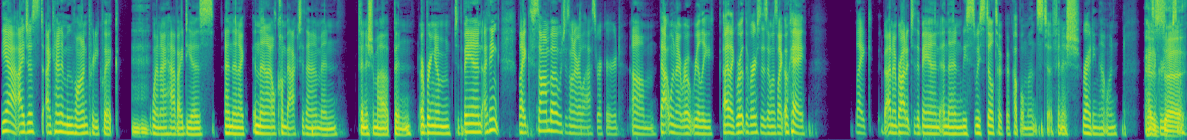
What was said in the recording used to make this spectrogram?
yeah, I just I kind of move on pretty quick hmm when I have ideas, and then I and then I'll come back to them and finish them up and or bring them to the band. I think like Samba, which is on our last record, um, that one I wrote really. I like wrote the verses and was like, okay, like, and I brought it to the band, and then we we still took a couple months to finish writing that one. as a Has group, uh, so.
